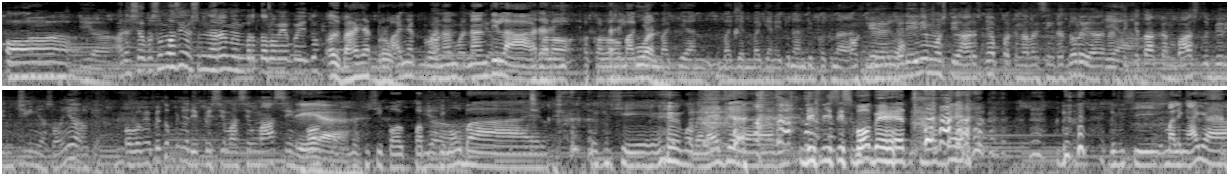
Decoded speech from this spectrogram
Oh, Iya, ada siapa semua sih sebenarnya member Talomepa itu? Oh, banyak, Bro. banyak bro. Banyak, banyak nanti ya. Ada kalau kalau bagian-bagian bagian-bagian itu nanti perkenalan Oke, lah. jadi ini mesti harusnya perkenalan singkat dulu ya. Nanti Iya. kita akan bahas lebih rincinya. Soalnya Oke. Talomepa itu punya divisi masing-masing. Iya. divisi pub- PUBG Iya. Mobile, divisi Mobile Legend, Divisi Bobet. Mobile, divisi maling ayam,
